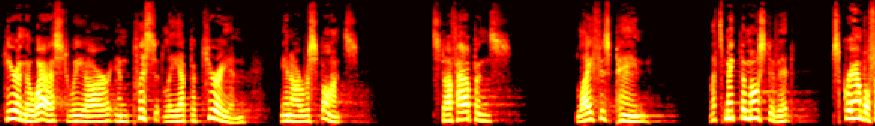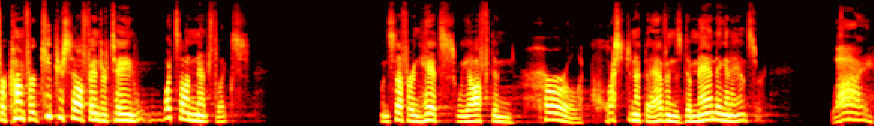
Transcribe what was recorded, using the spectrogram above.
here in the West, we are implicitly Epicurean in our response. Stuff happens. Life is pain. Let's make the most of it. Scramble for comfort. Keep yourself entertained what's on Netflix? When suffering hits, we often hurl a question at the heavens demanding an answer. Why?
